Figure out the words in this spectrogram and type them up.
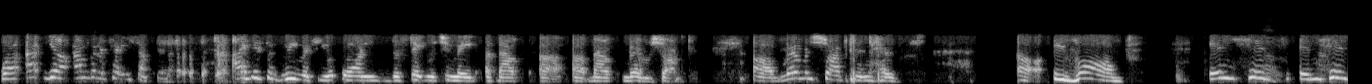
Well, I, you know, I'm going to tell you something. I disagree with you on the statement you made about uh, about Reverend Sharpton. Uh, Reverend Sharpton has uh, evolved in his in his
